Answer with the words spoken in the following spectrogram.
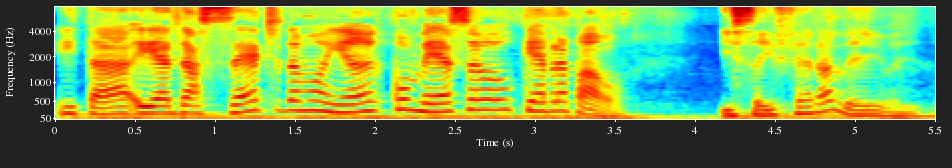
E, tá, e é das sete da manhã começa o quebra-pau. Isso aí fera a lei, velho.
